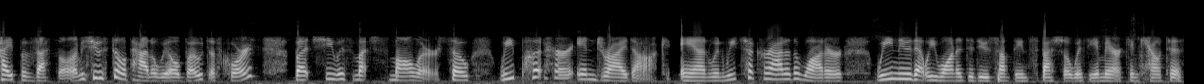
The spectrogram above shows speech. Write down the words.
type of vessel. I mean, she was still a paddle wheel boat, of course, but she was much smaller. So we put her in dry dock, and when we took her out of the water, we knew that we wanted to do something special with the American Countess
